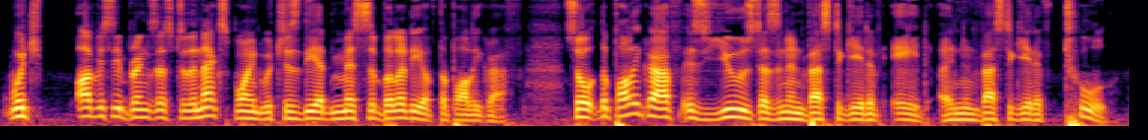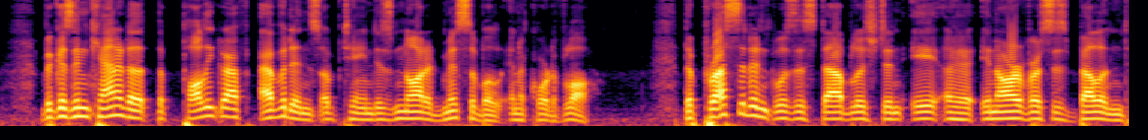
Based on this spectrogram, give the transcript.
Which obviously brings us to the next point, which is the admissibility of the polygraph. So, the polygraph is used as an investigative aid, an investigative tool. Because in Canada, the polygraph evidence obtained is not admissible in a court of law. The precedent was established in A, uh, in R versus Béland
